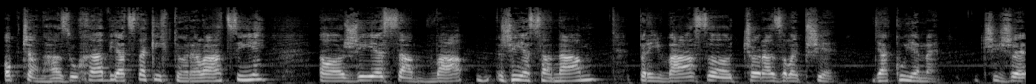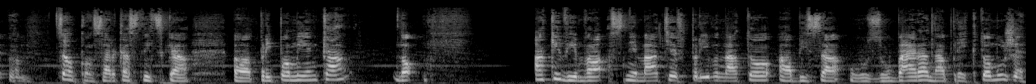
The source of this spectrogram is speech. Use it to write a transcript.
Občan Hazucha, viac takýchto relácií, žije sa, va, žije sa nám pri vás čoraz lepšie. Ďakujeme. Čiže celkom sarkastická pripomienka. No, Aký vy vlastne máte vplyv na to, aby sa u zubára, napriek tomu, že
